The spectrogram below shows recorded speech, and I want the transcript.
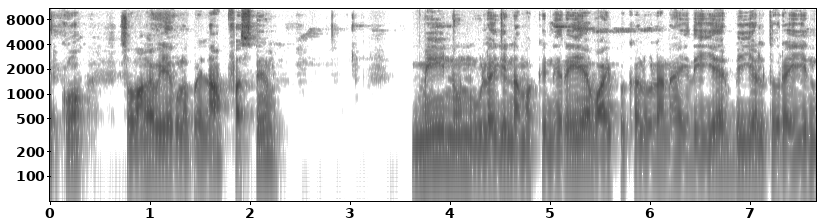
இருக்கும். ஸோ வாங்க வீடியோக்குள்ளே போயிடலாம். ஃபஸ்ட்டு மீனுண் உலகில் நமக்கு நிறைய வாய்ப்புகள் உள்ளன. இது இயற்பியல் துறையின்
